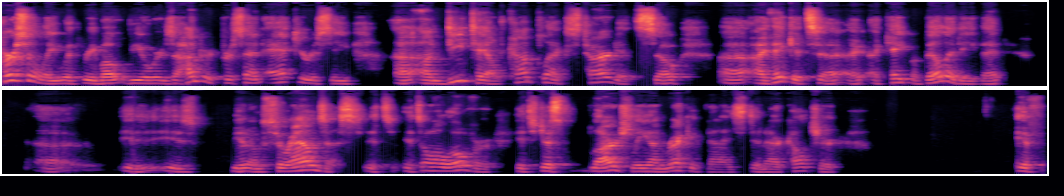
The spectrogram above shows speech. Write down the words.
personally with remote viewers 100% accuracy uh, on detailed complex targets. So uh, I think it's a, a capability that uh, is, is you know surrounds us. It's it's all over. It's just largely unrecognized in our culture. If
